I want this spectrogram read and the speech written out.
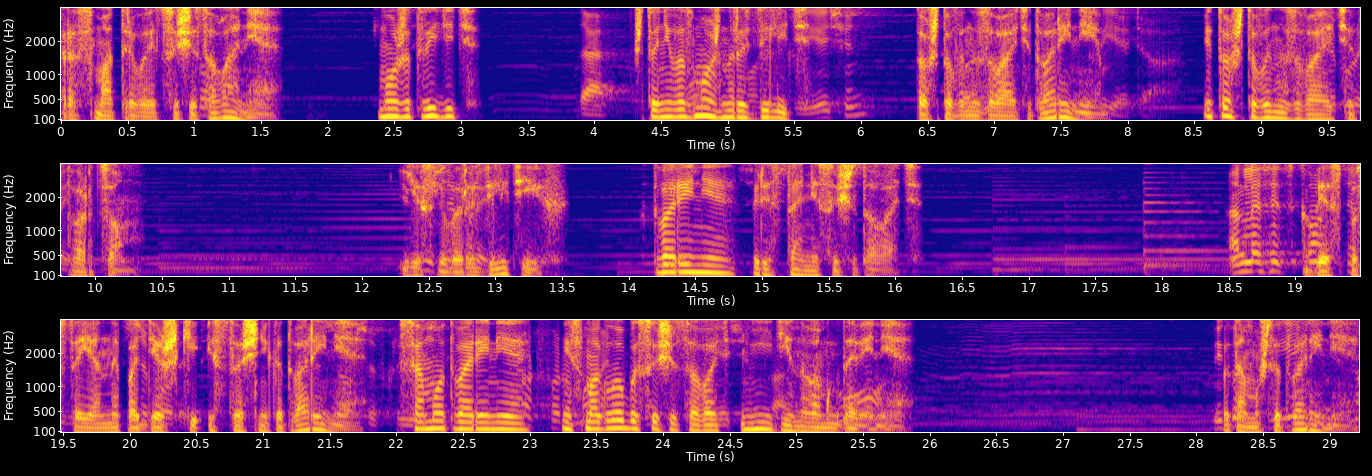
рассматривает существование, может видеть, что невозможно разделить то, что вы называете творением, и то, что вы называете Творцом. Если вы разделите их, творение перестанет существовать. Без постоянной поддержки источника творения само творение не смогло бы существовать ни единого мгновения потому что творение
